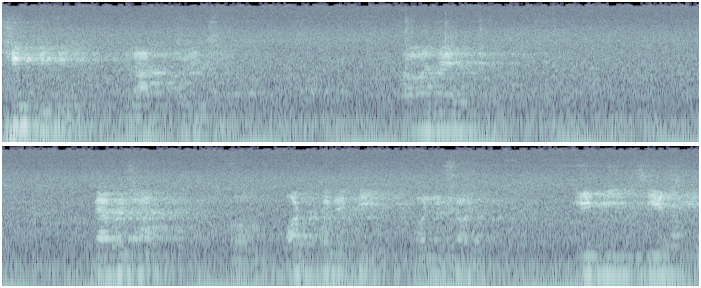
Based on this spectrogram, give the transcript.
স্বীকৃতি লাভ করেছি। আমাদের ব্যবসা ও অর্থনীতি অনুষদ এবি সিএসপি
